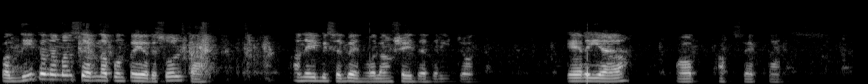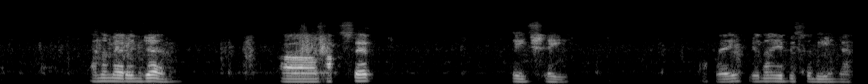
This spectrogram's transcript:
Pag dito naman, sir, napunta yung resulta, ano ibig sabihin? Walang shaded region. Area of acceptance. Ano meron dyan? Um, accept HA. Okay? Yun ang ibig sabihin yan.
